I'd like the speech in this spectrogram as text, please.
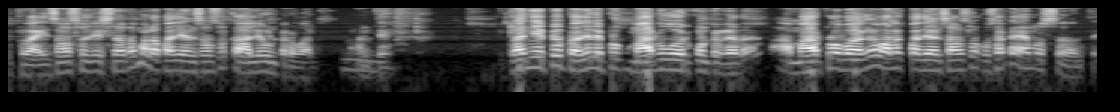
ఇప్పుడు ఐదు సంవత్సరాలు చేసిన తర్వాత మళ్ళీ పదిహేను సంవత్సరాలు ఖాళీ ఉంటారు వాళ్ళు అంతే. ఇట్లా అని చెప్పి ప్రజలు ఎప్పుడు మార్పు కోరుకుంటారు కదా ఆ మార్పులో భాగంగా వాళ్ళకి పదిహేను సంవత్సరాలు ఒకసారి టైం వస్తుంది అంతే.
